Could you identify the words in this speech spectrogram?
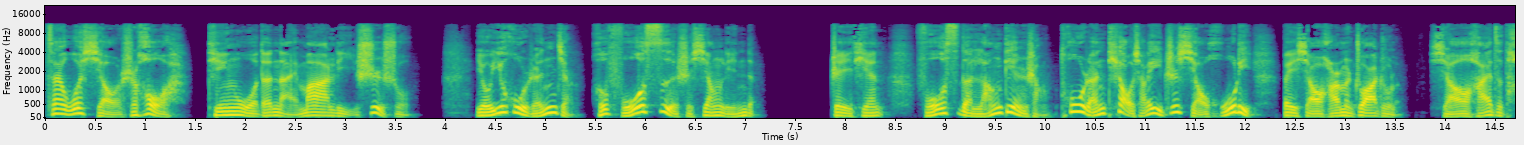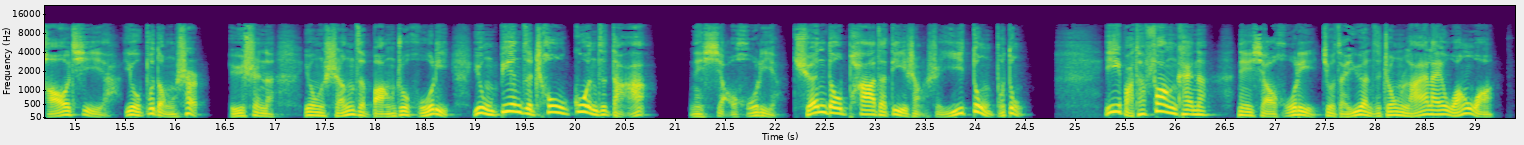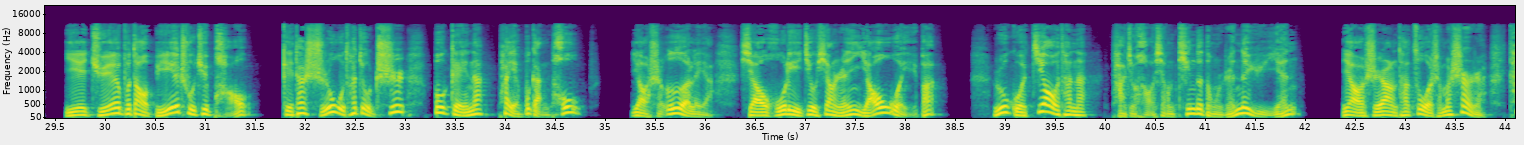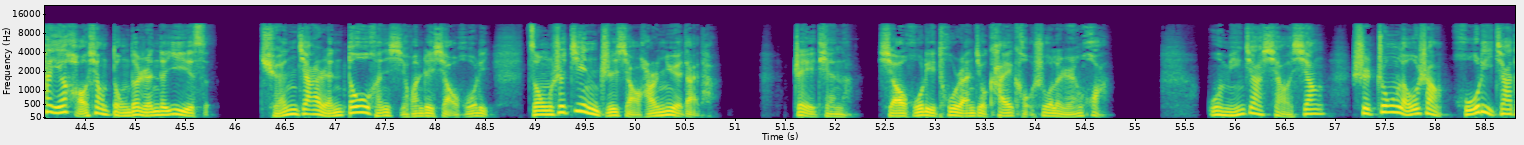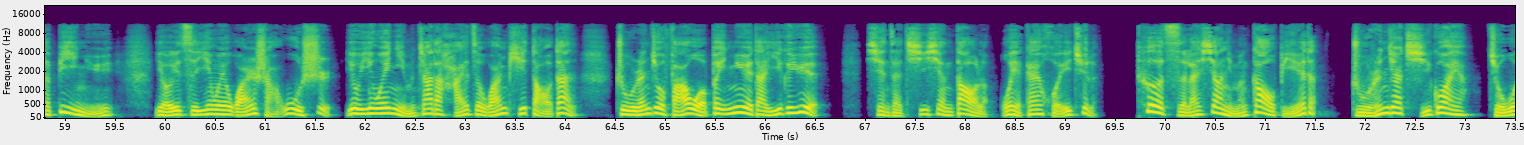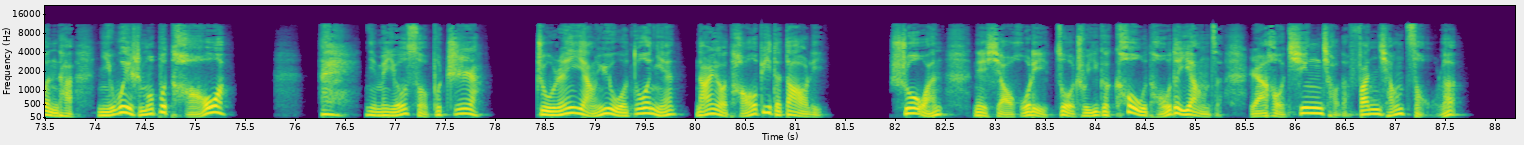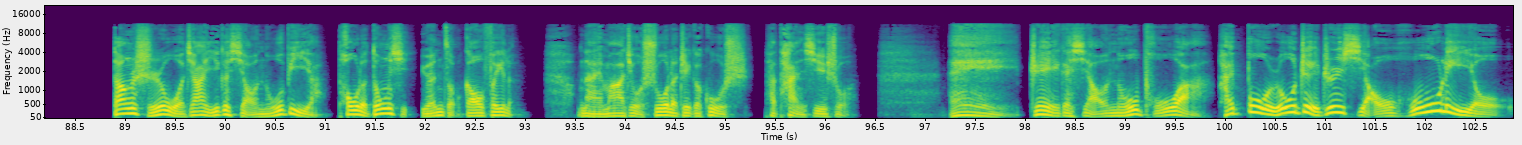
在我小时候啊，听我的奶妈李氏说，有一户人家和佛寺是相邻的。这一天，佛寺的廊殿上突然跳下来一只小狐狸，被小孩们抓住了。小孩子淘气呀，又不懂事儿，于是呢，用绳子绑住狐狸，用鞭子抽，棍子打。那小狐狸啊，全都趴在地上，是一动不动。一把它放开呢，那小狐狸就在院子中来来往往。也绝不到别处去跑，给他食物他就吃，不给呢他也不敢偷。要是饿了呀，小狐狸就像人摇尾巴；如果叫他呢，他就好像听得懂人的语言。要是让他做什么事儿啊，他也好像懂得人的意思。全家人都很喜欢这小狐狸，总是禁止小孩虐待他。这天呢，小狐狸突然就开口说了人话。我名叫小香，是钟楼上狐狸家的婢女。有一次，因为玩耍误事，又因为你们家的孩子顽皮捣蛋，主人就罚我被虐待一个月。现在期限到了，我也该回去了，特此来向你们告别的。主人家奇怪呀，就问他：“你为什么不逃啊？”哎，你们有所不知啊，主人养育我多年，哪有逃避的道理？说完，那小狐狸做出一个叩头的样子，然后轻巧的翻墙走了。当时我家一个小奴婢呀，偷了东西，远走高飞了。奶妈就说了这个故事，她叹息说：“哎，这个小奴仆啊，还不如这只小狐狸哟。”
